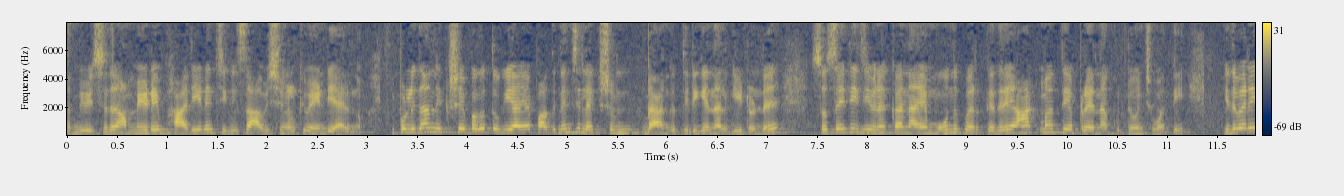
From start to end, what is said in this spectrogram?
സമീപിച്ചത് അമ്മയുടെയും ഭാര്യയുടെയും ചികിത്സ ആവശ്യങ്ങൾക്ക് വേണ്ടിയായിരുന്നു. ഇപ്പോൾ ഇതാ നിക്ഷേപക തുകയായ പതിനഞ്ച് ലക്ഷം ബാങ്ക് തിരികെ നൽകിയിട്ടുണ്ട്. സൊസൈറ്റി ജീവനക്കാരനായ മൂന്ന് പേർക്കെതിരെ ആത്മഹത്യാ പ്രേരണ കുറ്റവും ചുമത്തി. ഇതുവരെ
